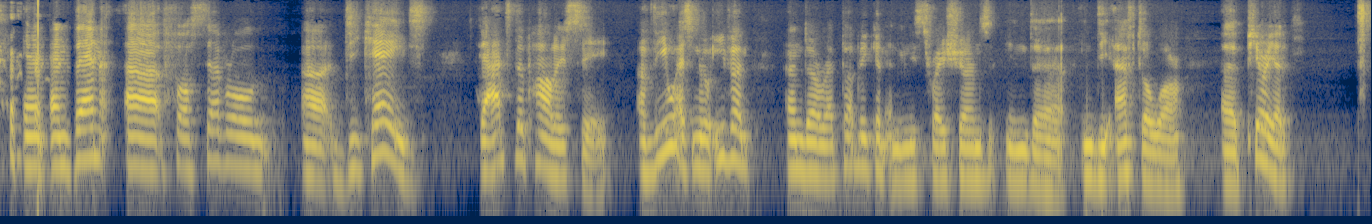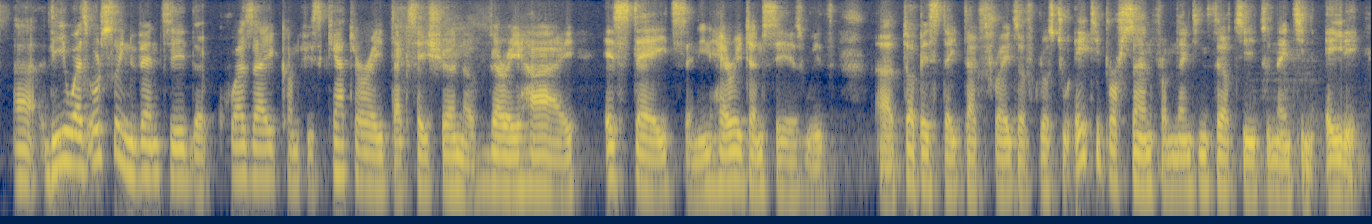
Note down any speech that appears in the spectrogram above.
and and then uh, for several uh, decades, that's the policy of the U.S. You know, even under Republican administrations in the in the afterwar period. Uh, the U.S. also invented the quasi-confiscatory taxation of very high estates and inheritances with uh, top estate tax rates of close to 80% from 1930 to 1980.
